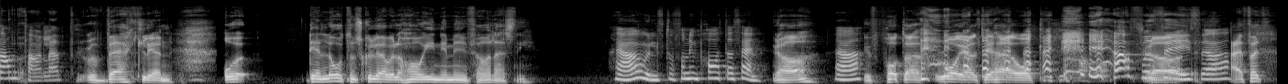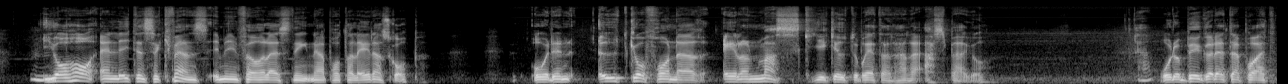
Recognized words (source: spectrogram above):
Samtalet. Verkligen. Och den låten skulle jag vilja ha in i min föreläsning. Ja, Ulf, då får ni prata sen. Ja, Ja. vi får prata royalty här och... Ja, precis. Ja. Nej, för Jag har en liten sekvens i min föreläsning när jag pratar ledarskap. Och den utgår från när Elon Musk gick ut och berättade att han hade Asperger. Ja. Och då bygger detta på att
